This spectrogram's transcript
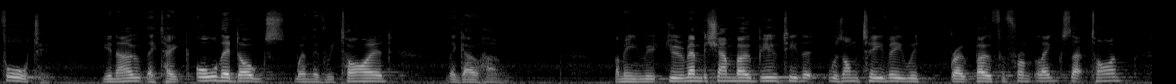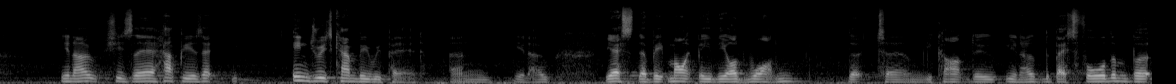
40. You know, they take all their dogs when they've retired, they go home. I mean, do you remember Shambo Beauty that was on TV with broke both her front legs that time. You know, she's there, happy as it. Injuries can be repaired, and you know, yes, there be, might be the odd one that um, you can't do, you know, the best for them, but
